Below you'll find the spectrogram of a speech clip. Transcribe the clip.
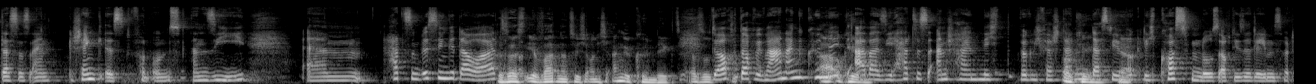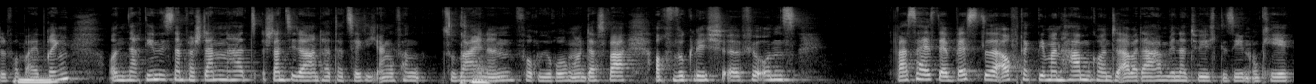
dass es ein Geschenk ist von uns an sie, ähm, Hat es ein bisschen gedauert. Das heißt, ihr wart natürlich auch nicht angekündigt. Also doch, doch, wir waren angekündigt, ah, okay. aber sie hat es anscheinend nicht wirklich verstanden, okay, dass wir ja. wirklich kostenlos auch diese Lebensmittel vorbeibringen. Mhm. Und nachdem sie es dann verstanden hat, stand sie da und hat tatsächlich angefangen zu weinen Klar. vor Rührung. Und das war auch wirklich äh, für uns, was heißt der beste Auftakt, den man haben konnte. Aber da haben wir natürlich gesehen, okay,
